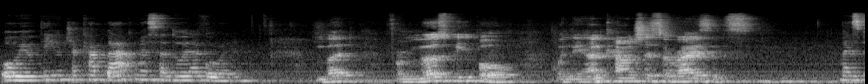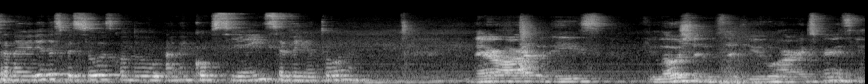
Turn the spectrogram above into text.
Ou eu tenho que acabar com essa dor agora. But for most people, when the unconscious arises, Mas para a maioria das pessoas, quando a inconsciência vem à tona, there are these emotions that you are experiencing.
